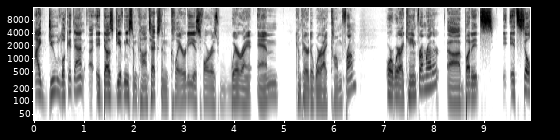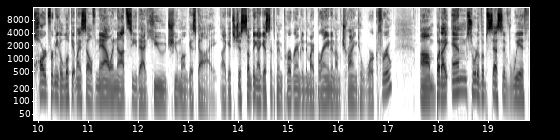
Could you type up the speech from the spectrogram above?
I do look at that. Uh, It does give me some context and clarity as far as where I am compared to where I come from, or where I came from rather. Uh, but it's it's still hard for me to look at myself now and not see that huge, humongous guy. Like it's just something I guess that's been programmed into my brain, and I'm trying to work through. Um, but I am sort of obsessive with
